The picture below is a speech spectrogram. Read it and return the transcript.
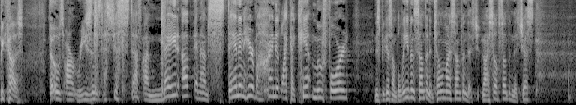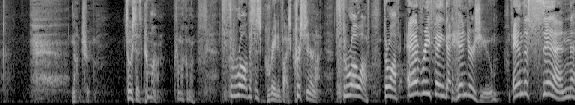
Because those aren't reasons. That's just stuff I made up, and I'm standing here behind it like I can't move forward. And it's because I'm believing something and telling myself something that's, myself something that's just not true. So he says, Come on, come on, come on. Throw, this is great advice, Christian or not. Throw off, throw off everything that hinders you and the sin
